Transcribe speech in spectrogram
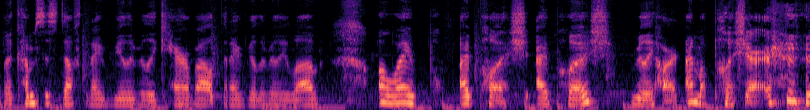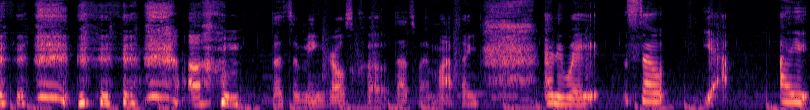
when it comes to stuff that I really, really care about, that I really, really love, oh, I, I push. I push really hard. I'm a pusher. um, that's a Mean Girls quote. That's why I'm laughing. Anyway, so yeah, I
